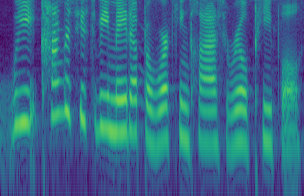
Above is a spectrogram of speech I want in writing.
we Congress used to be made up of working class, real people,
